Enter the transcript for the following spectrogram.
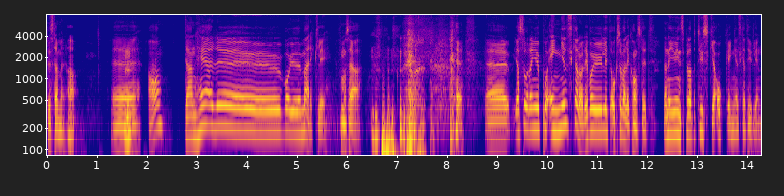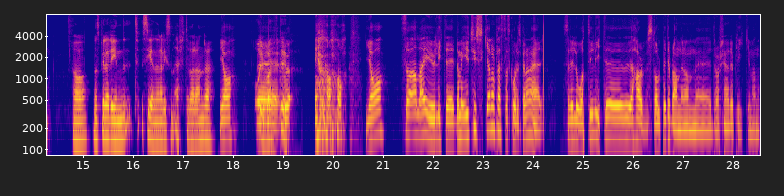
Det stämmer. Ja. Eh, Ja, den här eh, var ju märklig, får man säga. eh, jag såg den ju på engelska då, det var ju lite också väldigt konstigt. Den är ju inspelad på tyska och engelska tydligen. Ja, de spelade in scenerna liksom efter varandra. Ja. Oj, vad Eh, häftigt. Ja, ja, så alla är ju lite, de är ju tyska de flesta skådespelarna här. Så det låter ju lite halvstolpigt ibland när de eh, drar sina repliker men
